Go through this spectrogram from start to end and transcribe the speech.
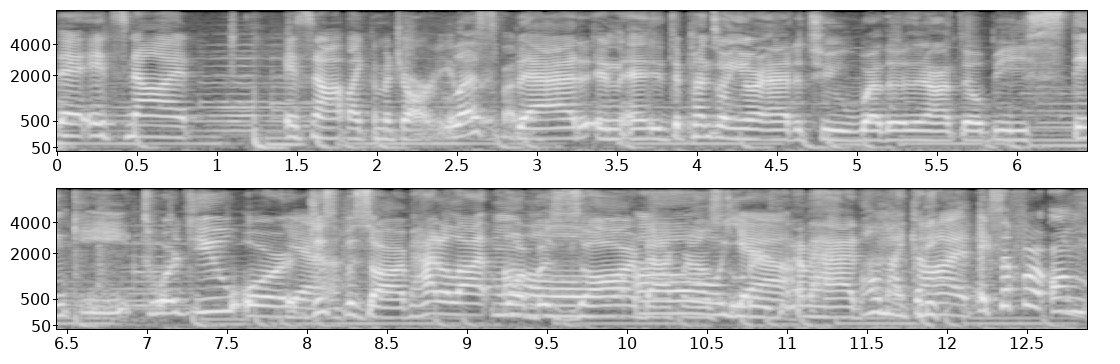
it's not it's not like the majority. Of less everybody. bad and, and it depends on your attitude whether or not they'll be stinky towards you or Yeah. just bizarre i've had a lot more Oh, bizarre background oh, stories yeah. that i've had Oh my God. except for um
